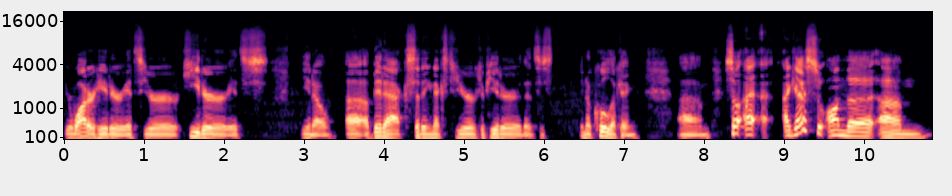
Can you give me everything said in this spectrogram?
your water heater, it's your heater, it's you know uh, a Bitaxe sitting next to your computer that's just you know cool looking. Um, so I, I guess on the um,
